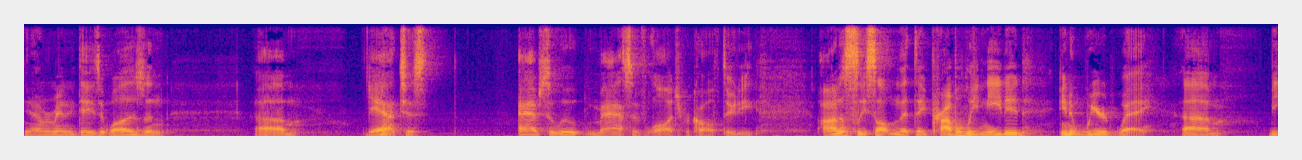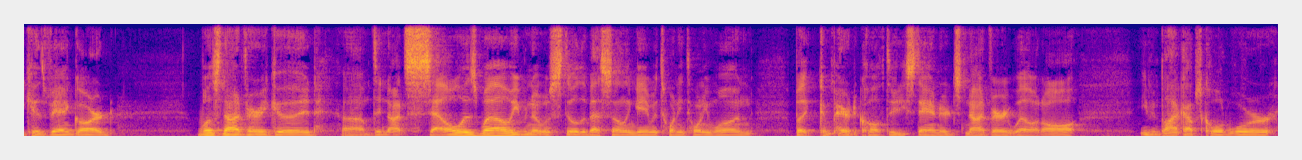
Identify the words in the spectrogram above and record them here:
you know, however many days it was. And um, yeah, just absolute massive launch for Call of Duty. Honestly, something that they probably needed in a weird way um, because Vanguard was not very good, um, did not sell as well, even though it was still the best selling game of 2021. But compared to Call of Duty standards, not very well at all. Even Black Ops Cold War,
